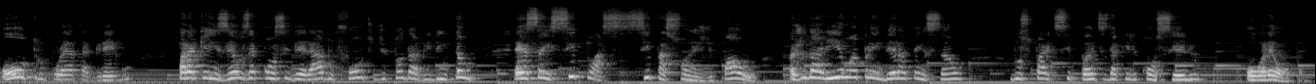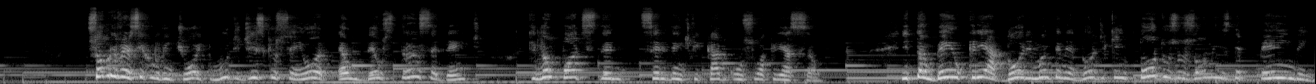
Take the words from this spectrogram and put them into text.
outro poeta grego para quem Zeus é considerado fonte de toda a vida. Então, essas citações de Paulo ajudariam a prender a atenção dos participantes daquele conselho ou areópago. Sobre o versículo 28, Moody diz que o Senhor é um Deus transcendente que não pode ser identificado com sua criação. E também o Criador e mantenedor de quem todos os homens dependem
